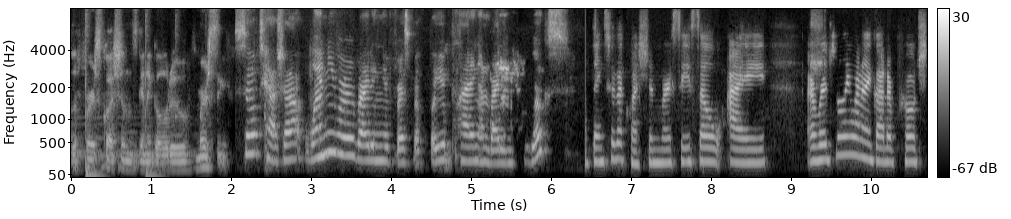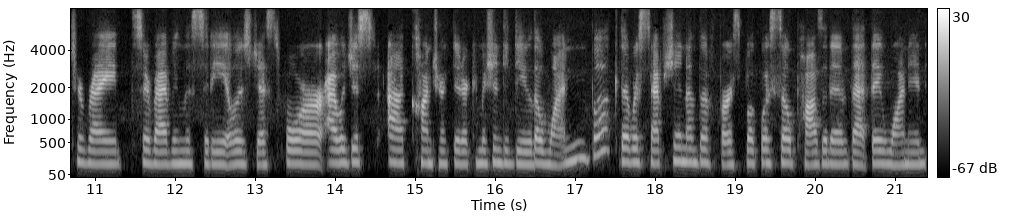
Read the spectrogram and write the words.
The first question is going to go to Mercy. So, Tasha, when you were writing your first book, were you planning on writing two books? Thanks for the question, Mercy. So, I originally when i got approached to write surviving the city it was just for i was just uh, contracted or commissioned to do the one book. The reception of the first book was so positive that they wanted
